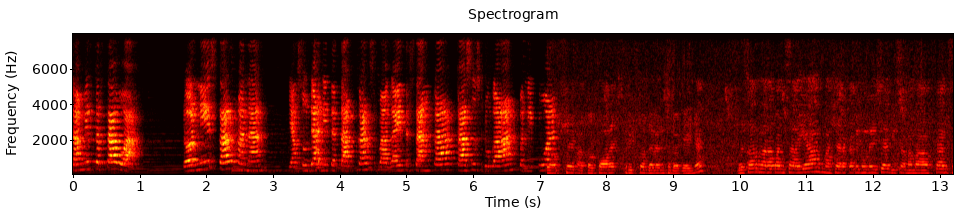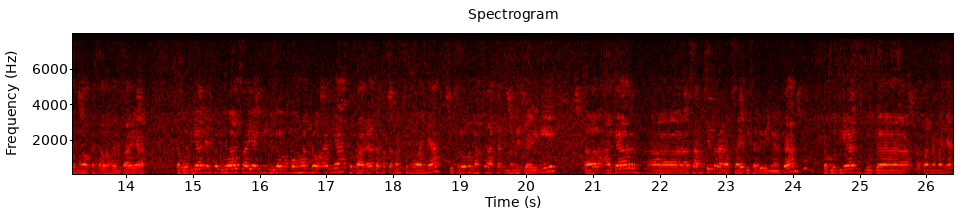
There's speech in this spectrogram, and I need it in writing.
Sambil tertawa, Doni Salmanan yang sudah ditetapkan sebagai tersangka kasus dugaan penipuan atau forex, kripto dan lain sebagainya. Besar harapan saya masyarakat Indonesia bisa memaafkan semua kesalahan saya. Kemudian yang kedua saya ingin juga memohon doanya kepada teman-teman semuanya di seluruh masyarakat Indonesia ini eh, agar eh, sanksi terhadap saya bisa diringankan. Kemudian juga apa namanya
